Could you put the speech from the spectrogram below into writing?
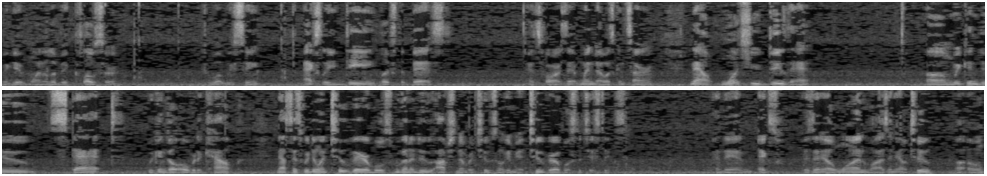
We get one a little bit closer to what we see. Actually, D looks the best as far as that window is concerned. Now, once you do that, um, we can do stat. We can go over to calc. Now, since we're doing two variables, we're going to do option number two. To give me a two variable statistics. And then X is in L1, Y is in L2. Uh-oh.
